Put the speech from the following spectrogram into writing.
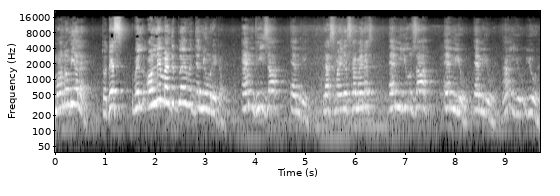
monomial है तो this will only multiply with the numerator M वीज़ा एम बी प्लस माइनस का माइनस एम यू सा एम यू एम यू है हाँ यू यू है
